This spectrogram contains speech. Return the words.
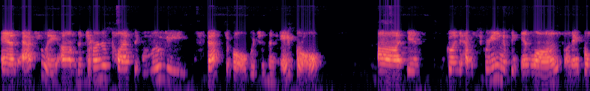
And actually, um, the Turner Classic Movie Festival, which is in April, uh, is going to have a screening of The In-Laws on April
